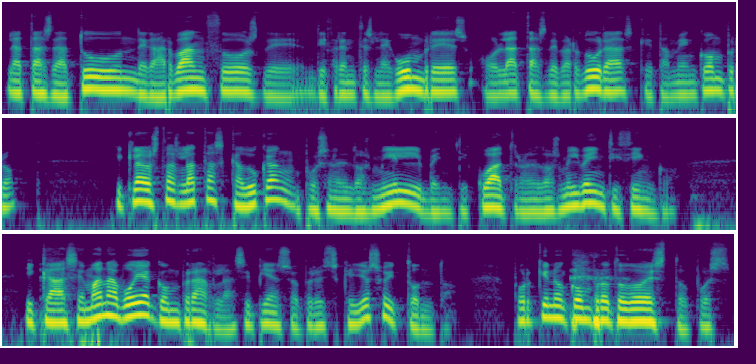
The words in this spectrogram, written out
latas de atún, de garbanzos, de diferentes legumbres o latas de verduras, que también compro. Y claro, estas latas caducan pues en el 2024, en el 2025. Y cada semana voy a comprarlas y pienso, pero es que yo soy tonto. ¿Por qué no compro todo esto? Pues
